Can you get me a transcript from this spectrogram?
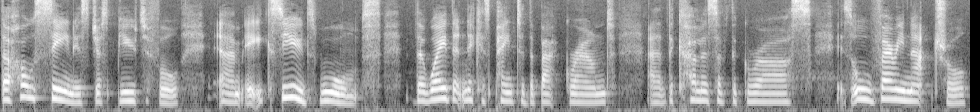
The whole scene is just beautiful. Um, it exudes warmth. The way that Nick has painted the background, uh, the colours of the grass, it's all very natural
